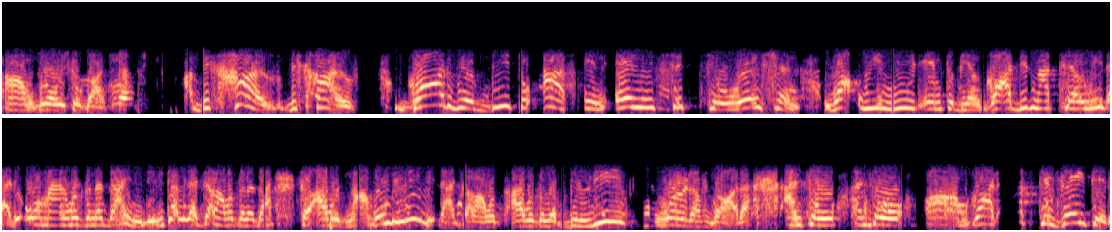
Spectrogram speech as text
Um, glory to God because because God will be to us in any situation what we need Him to be. And God did not tell me that the old man was going to die. He didn't tell me that John was going to die. So I was not going to believe it. That John was, I was going to believe the word of God. And so, and so, um, God activated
